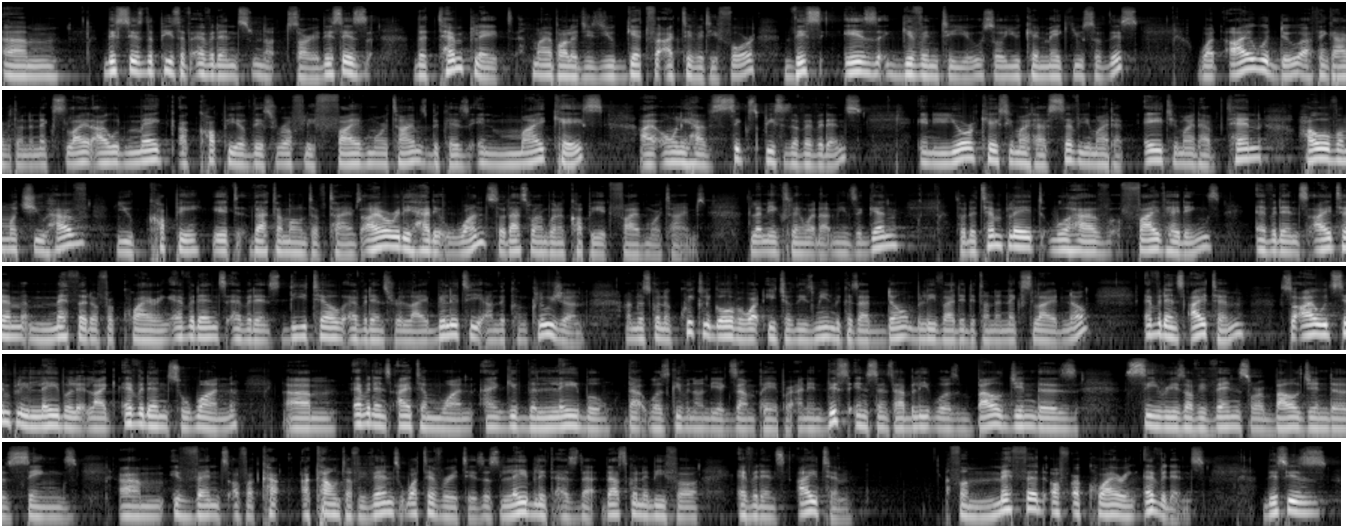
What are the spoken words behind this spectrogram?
Um, this is the piece of evidence, not sorry, this is the template, my apologies, you get for activity four. This is given to you, so you can make use of this. What I would do, I think I have it on the next slide, I would make a copy of this roughly five more times because in my case, I only have six pieces of evidence. In your case, you might have seven, you might have eight, you might have 10. However much you have, you copy it that amount of times. I already had it once, so that's why I'm going to copy it five more times. So let me explain what that means again. So the template will have five headings, evidence item, method of acquiring evidence, evidence detail, evidence reliability, and the conclusion. I'm just going to quickly go over what each of these mean because I don't believe I did it on the next slide. No. Evidence item. So I would simply label it like evidence one, um, evidence item one, and give the label that was given on the exam paper. And in this instance, I believe was Balgin Series of events or Baljinder Singh's um, events of a account of events, whatever it is, just label it as that. That's going to be for evidence item. For method of acquiring evidence, this is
